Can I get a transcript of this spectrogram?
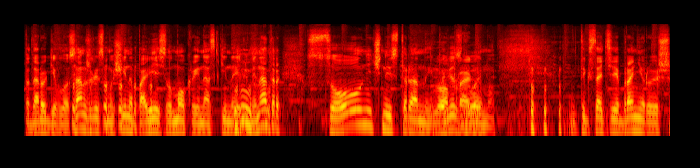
По дороге в Лос-Анджелес мужчина повесил мокрые носки на иллюминатор с солнечной стороны. Ну, а Повезло правильно. ему. Ты, кстати, бронируешь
